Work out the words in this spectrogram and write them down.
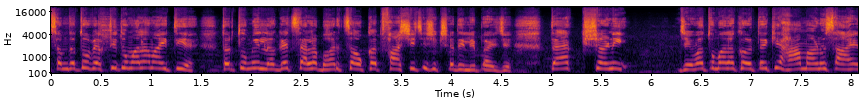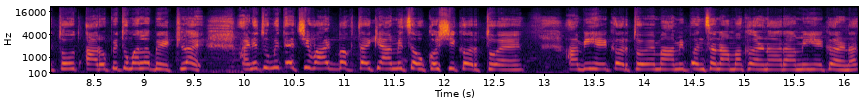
समजा तो व्यक्ती तुम्हाला माहिती आहे तर तुम्ही लगेच त्याला भर चौकात फाशीची शिक्षा दिली पाहिजे. त्या क्षणी जेव्हा तुम्हाला कळतं की हा माणूस आहे तो आरोपी तुम्हाला भेटला आहे आणि तुम्ही त्याची वाट बघताय की आम्ही चौकशी करतो आहे आम्ही हे करतो आहे मग आम्ही पंचनामा करणार आम्ही हे करणार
